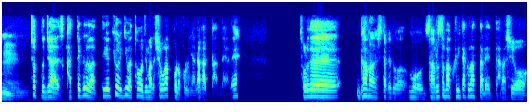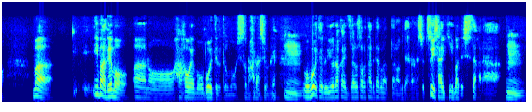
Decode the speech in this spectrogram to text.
うん。ちょっとじゃあ買ってくるわっていう距離には当時まだ小学校の頃にはなかったんだよね。それで我慢したけど、もうざるそば食いたくなったねって話を、まあ、い今でも、あの、母親も覚えてると思うし、その話をね、うん。覚えてる夜中にざるそば食べたくなったのみたいな話をつい最近までしてたから、うん。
